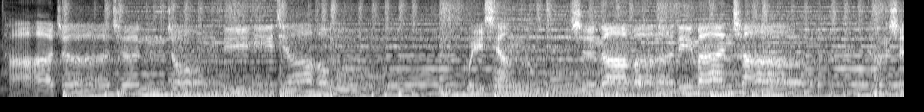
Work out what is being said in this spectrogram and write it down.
踏着沉重的脚步，归乡路是那么的漫长。身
